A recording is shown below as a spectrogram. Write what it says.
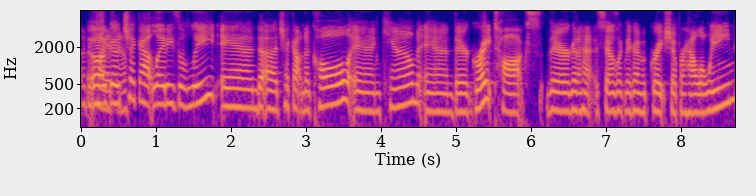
I'll Uh, go now. check out Ladies of Leet and uh, check out Nicole and Kim and their great talks. They're gonna have. It sounds like they're gonna have a great show for Halloween.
